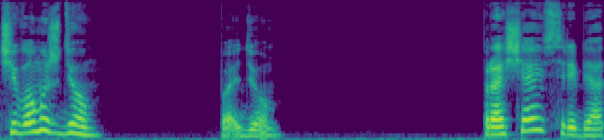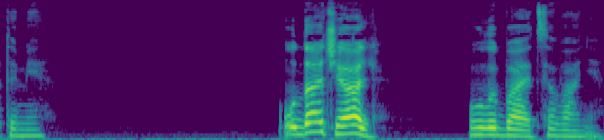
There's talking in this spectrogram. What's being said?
«Чего мы ждем?» «Пойдем». Прощаюсь с ребятами. «Удачи, Аль!» — улыбается Ваня.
